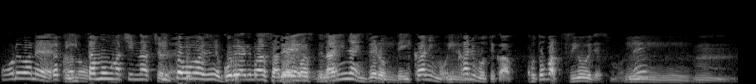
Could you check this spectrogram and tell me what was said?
これはね、だって言ったもん勝ちになっちゃう言ったもん勝ちにこれやります、あれやりますってでね。何々ゼロっていかにも、うん。いかにもっていうか、言葉強いですもんね。うんうんうん。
